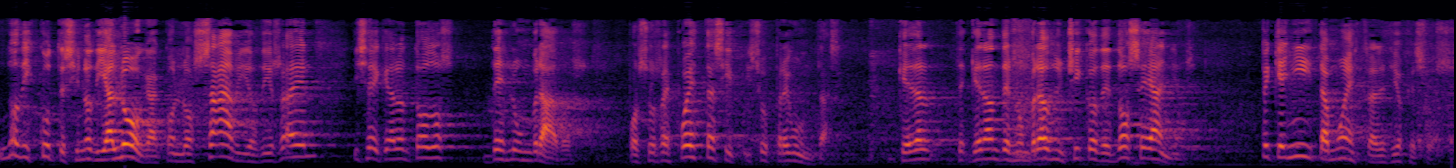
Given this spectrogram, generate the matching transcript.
no discute, sino dialoga con los sabios de Israel y se quedaron todos deslumbrados por sus respuestas y, sus preguntas. Quedan, quedan deslumbrados de un chico de 12 años. Pequeñita muestra les dio Jesús,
